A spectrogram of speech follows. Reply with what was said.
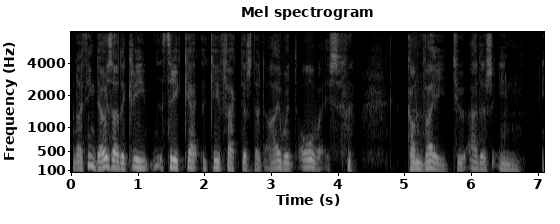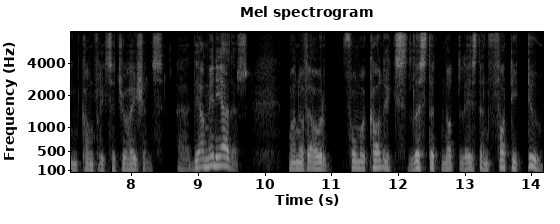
And I think those are the key, three key factors that I would always convey to others in, in conflict situations. Uh, there are many others. One of our former colleagues listed not less than 42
